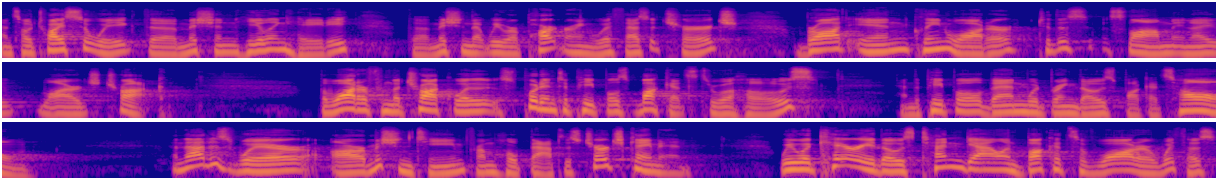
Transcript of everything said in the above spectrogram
And so, twice a week, the mission Healing Haiti, the mission that we were partnering with as a church, brought in clean water to this slum in a large truck. The water from the truck was put into people's buckets through a hose, and the people then would bring those buckets home. And that is where our mission team from Hope Baptist Church came in. We would carry those 10 gallon buckets of water with us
